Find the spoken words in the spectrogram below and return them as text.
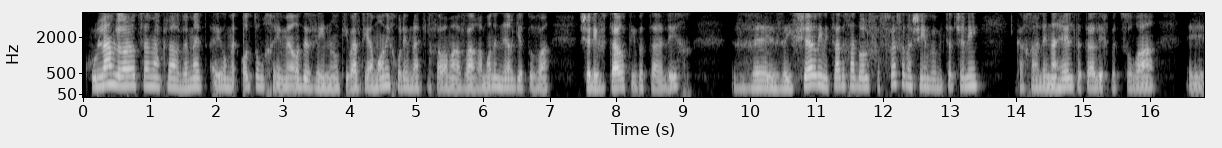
כולם ללא יוצא מהכלל, באמת היו מאוד תומכים, מאוד הבינו, קיבלתי המון איחולים להצלחה במעבר, המון אנרגיה טובה שליוותה אותי בתהליך, וזה אפשר לי מצד אחד לא לפספס אנשים, ומצד שני, ככה לנהל את התהליך בצורה, אה,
